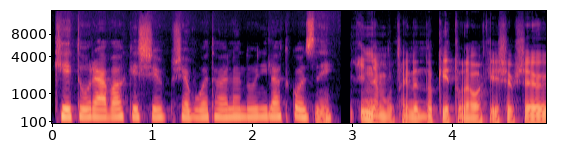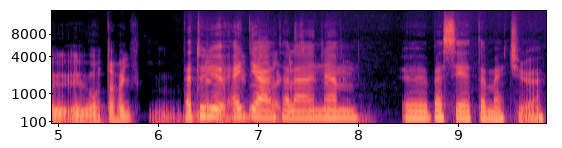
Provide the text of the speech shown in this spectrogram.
két órával később se volt hajlandó nyilatkozni? Én nem volt hajlandó két órával később se, ő, ő mondta, hogy... Tehát, hogy ő egyáltalán nem beszélt a meccsről.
